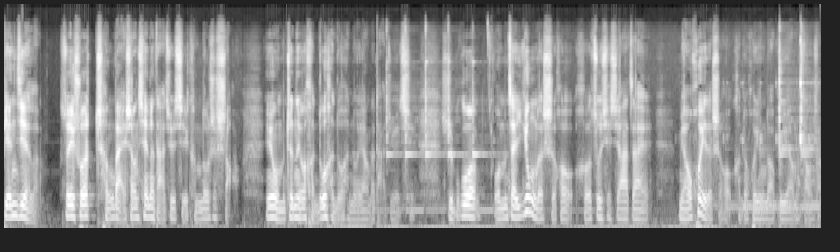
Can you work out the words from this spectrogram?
边界了，所以说成百上千的打击乐器可能都是少，因为我们真的有很多很多很多样的打击乐器，只不过我们在用的时候和作曲家在描绘的时候可能会用到不一样的方法。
